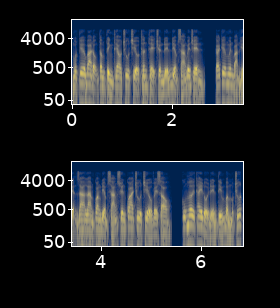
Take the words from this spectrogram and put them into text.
Một tia ba động tâm tình theo chu triều thân thể truyền đến điểm sáng bên trên, cái tia nguyên bản hiện ra làm quang điểm sáng xuyên qua chu triều về sau, cũng hơi thay đổi đến tím bầm một chút.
